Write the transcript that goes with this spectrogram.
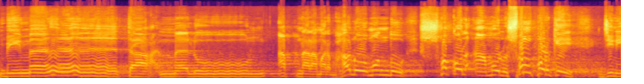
বিমা তা'মালুন। আপনার, আমার ভালো মন্দ সকল আমল সম্পর্কে যিনি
